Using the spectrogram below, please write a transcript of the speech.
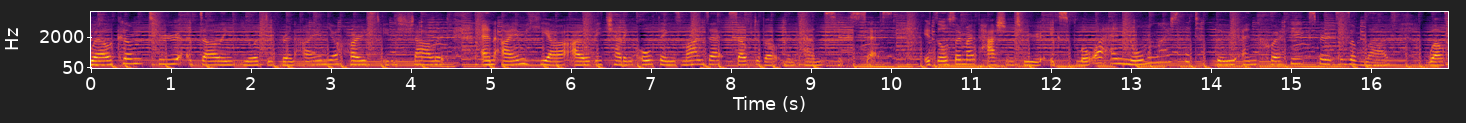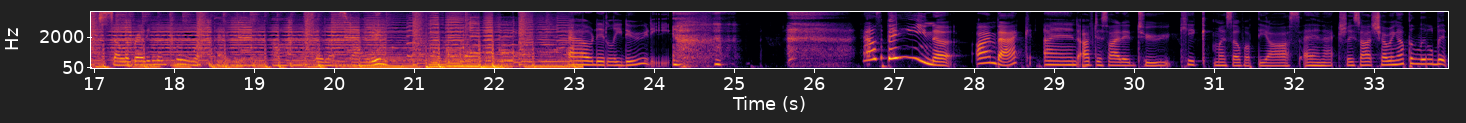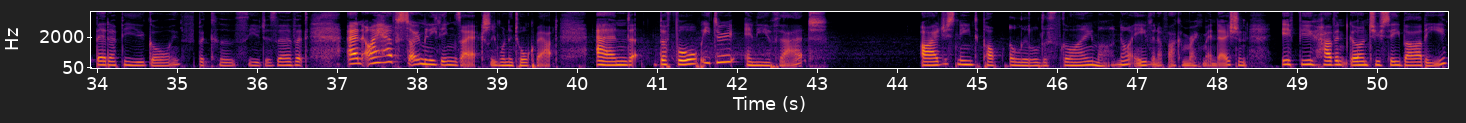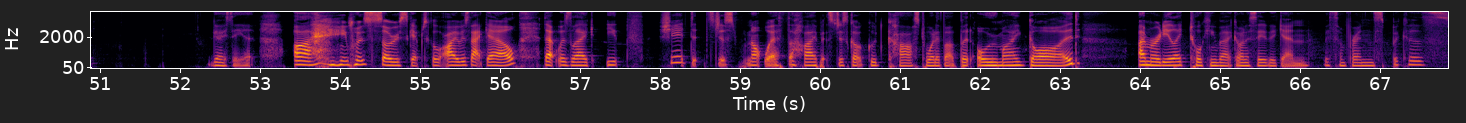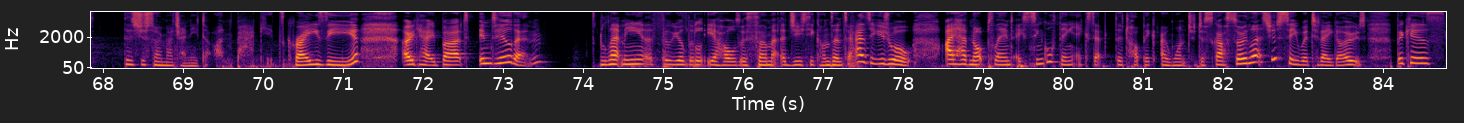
Welcome to Darling You're Different. I am your host, it is Charlotte, and I am here. I will be chatting all things mindset, self development, and success. It's also my passion to explore and normalize the taboo and quirky experiences of life whilst celebrating them for what they really are. So let's dive in. How diddly doody. How's it been? I'm back and I've decided to kick myself up the ass and actually start showing up a little bit better for you guys because you deserve it. And I have so many things I actually want to talk about. And before we do any of that, I just need to pop a little disclaimer, not even a fucking recommendation. If you haven't gone to see Barbie, go see it. I was so skeptical. I was that girl that was like, it's shit, it's just not worth the hype. It's just got good cast, whatever. But oh my God, I'm already like talking about going to see it again with some friends because there's just so much I need to unpack. It's crazy. Okay, but until then, let me fill your little ear holes with some juicy content. So, as usual, I have not planned a single thing except the topic I want to discuss. So, let's just see where today goes because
